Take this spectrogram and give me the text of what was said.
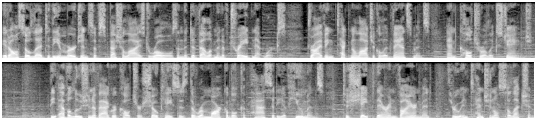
It also led to the emergence of specialized roles and the development of trade networks, driving technological advancements and cultural exchange. The evolution of agriculture showcases the remarkable capacity of humans to shape their environment through intentional selection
